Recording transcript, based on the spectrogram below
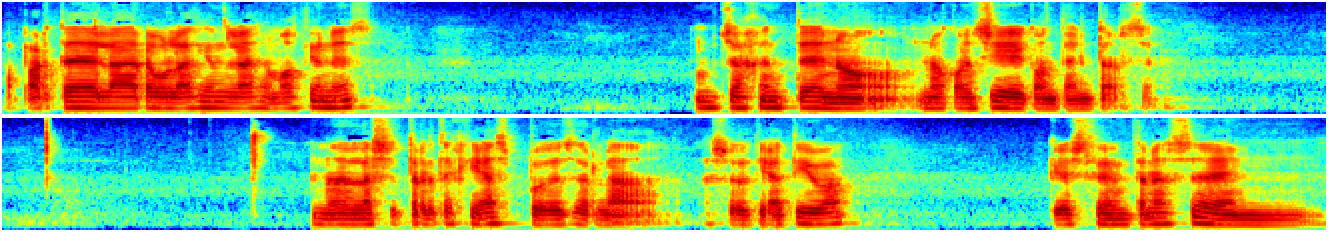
Aparte de la regulación de las emociones, mucha gente no, no consigue contentarse. Una de las estrategias puede ser la asociativa, que es centrarse en,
